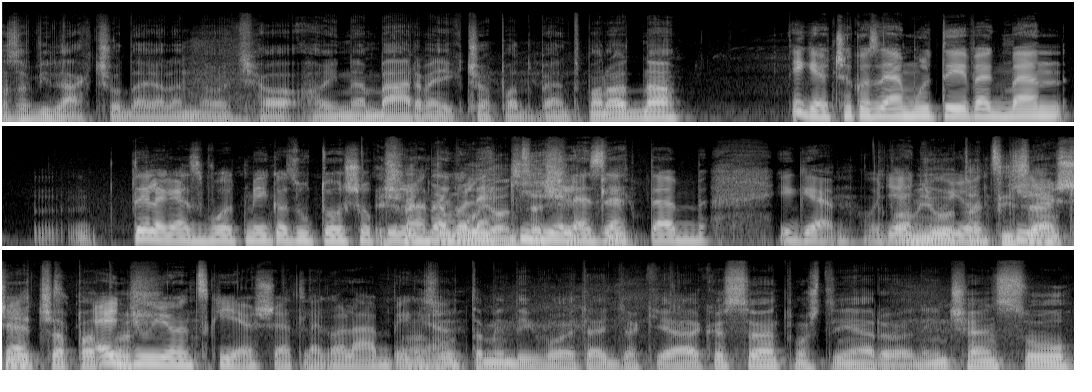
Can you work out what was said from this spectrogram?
az a világ csodája lenne, hogyha ha innen bármelyik csapat bent maradna. Igen, csak az elmúlt években tényleg ez volt még az utolsó pillanatig a legkiélezettebb. Igen, hogy egy újonc kiesett. Csapatos, egy újonc kiesett legalább, igen. Azóta mindig volt egy, aki elköszönt, most ilyenről nincsen szó.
